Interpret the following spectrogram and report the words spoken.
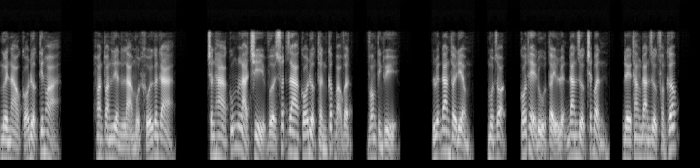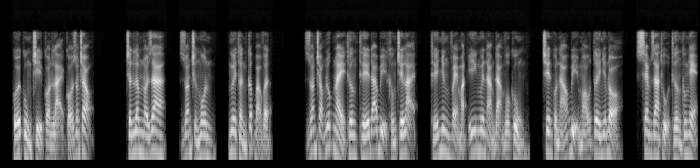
người nào có được tiên hỏa? Hoàn toàn liền là một khối gân gà. Trần hà cũng là chỉ vừa xuất ra có được thần cấp bảo vật, vong tình thủy. Luyện đan thời điểm, một dọn, có thể đủ tẩy luyện đan dược chất bẩn, để thăng đan dược phẩm cấp. Cuối cùng chỉ còn lại có doanh trọng. Trần lâm nói ra doan trưởng môn, ngươi thần cấp bảo vật. Doan trọng lúc này thương thế đã bị khống chế lại, thế nhưng vẻ mặt y nguyên ảm đạm vô cùng, trên quần áo bị máu tươi nhiễm đỏ, xem ra thụ thương không nhẹ.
